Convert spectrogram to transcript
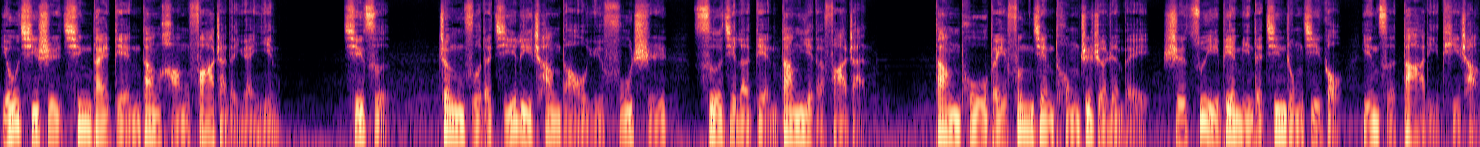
尤其是清代典当行发展的原因。其次，政府的极力倡导与扶持，刺激了典当业的发展。当铺被封建统治者认为是最便民的金融机构，因此大力提倡。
